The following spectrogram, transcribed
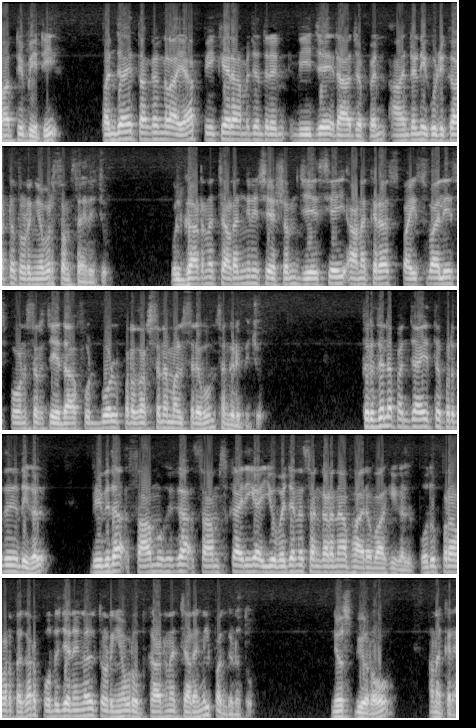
Mathew P T panchayat അംഗങ്ങളായ P K Ramachandran V J Rajappan Antony Kuzhikattu തുടങ്ങിയവർ സംസാരിച്ചു. ഉദ്ഘാടന ചടങ്ങിന് ശേഷം J C I Anakkara spice valley sponsor ചെയ്ത ഫുട്ബോൾ പ്രദർശന മത്സരവും സംഘടിപ്പിച്ചു. ത്രിതല പഞ്ചായത്ത് പ്രതിനിധികൾ വിവിധ സാമൂഹിക സാംസ്കാരിക യുവജന സംഘടനാ ഭാരവാഹികൾ പൊതുപ്രവർത്തകർ പൊതുജനങ്ങൾ തുടങ്ങിയവർ ഉദ്ഘാടന ചടങ്ങിൽ പങ്കെടുത്തു. News bureau Anakkara.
